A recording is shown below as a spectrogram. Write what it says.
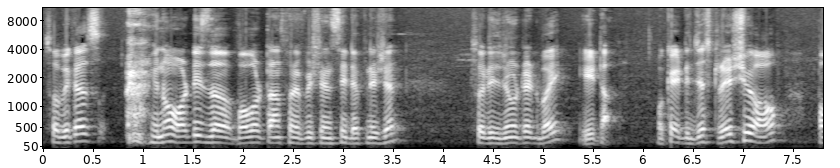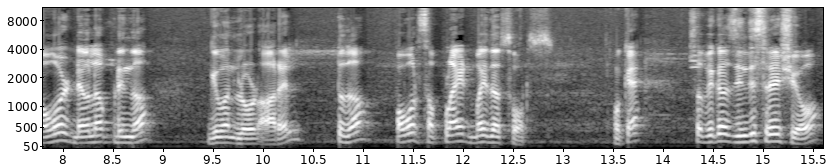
So because you know what is the power transfer efficiency definition? So it is denoted by eta okay? It is just ratio of power developed in the given load RL to the power supplied by the source. Okay? So because in this ratio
